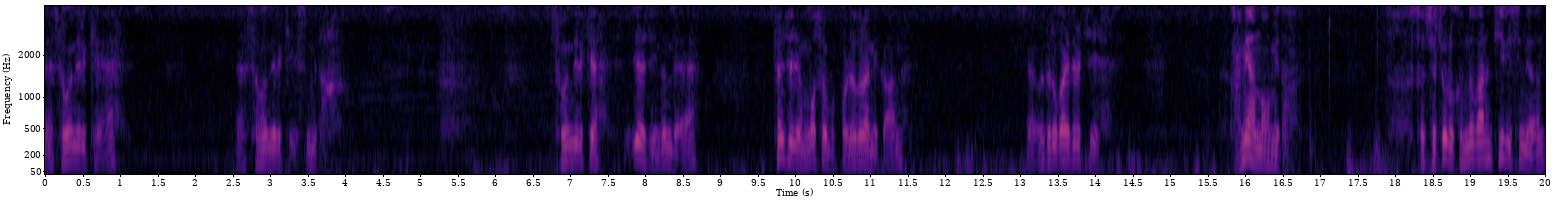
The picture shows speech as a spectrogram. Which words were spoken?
예, 성은 이렇게. 예, 성은 이렇게 있습니다. 성은 이렇게 이어져 있는데 전체적인 모습을 보려 그러니까 예, 어디로 가야 될지 감이 안 나옵니다. 저, 저쪽으로 건너가는 길이 있으면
